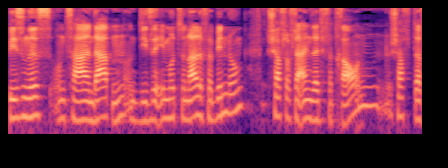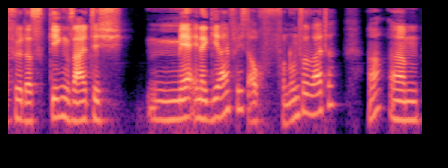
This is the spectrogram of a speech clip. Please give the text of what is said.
Business und Zahlen, Daten und diese emotionale Verbindung schafft auf der einen Seite Vertrauen, schafft dafür, dass gegenseitig mehr Energie reinfließt, auch von unserer Seite. Ja, ähm,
